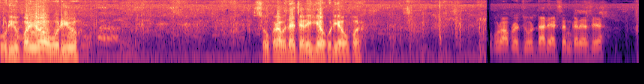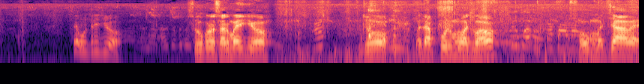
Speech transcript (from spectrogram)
હોડિયું પડ્યું હોડિયું. છોકરા બધા ચડી ગયા હોડિયા ઉપર. છોકરો આપણે જોરદાર એક્શન કર્યા છે. ઉતરી ગયો. છોકરો શરમાઈ ગયો. જો, બધા ફૂલ મોજમાં આવો બહુ મજા આવે.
